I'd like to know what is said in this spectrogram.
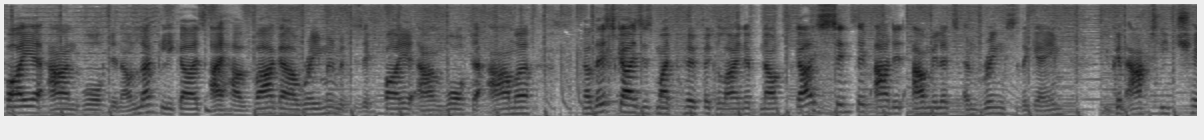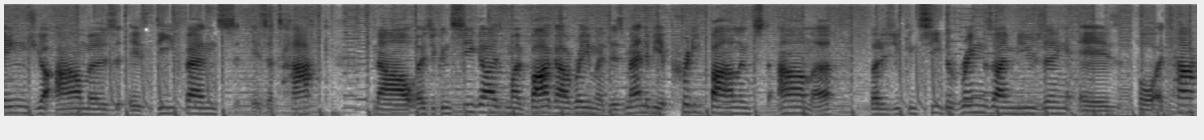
fire and water. Now luckily guys I have Vhagar Raiment, which is a fire and water armor. Now this guys is my perfect lineup. Now guys since they've added amulets and rings to the game you can actually change your armors, is defense, is attack. Now, as you can see guys, my Vaga Raiment is meant to be a pretty balanced armor, but as you can see, the rings I'm using is for attack,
